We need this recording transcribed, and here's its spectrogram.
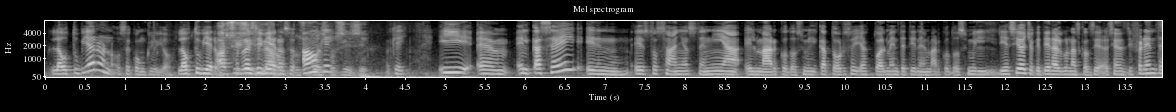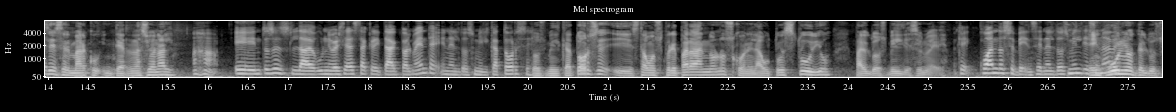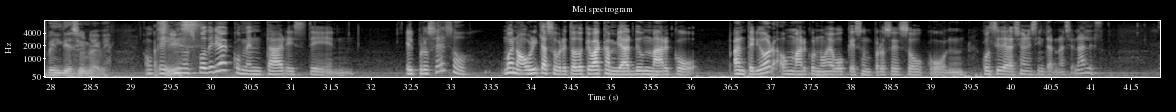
¿La obtuvieron o se concluyó? La obtuvieron. Ah, sí, recibieron. Sí, claro, ah, ok. sí, sí. Ok. Y em, el CASEI en estos años tenía el marco 2014 y actualmente tiene el marco 2018, que tiene algunas consideraciones diferentes. Sí, es el marco internacional. Ajá. Eh, entonces, la universidad está acreditada actualmente en el 2014. 2014 y estamos preparándonos con el autoestudio para el 2019. Okay. ¿Cuándo se vence? ¿En el 2019? En junio del 2019. Ok. ¿Y ¿Nos podría comentar este el proceso? bueno, ahorita sobre todo que va a cambiar de un marco anterior a un marco nuevo que es un proceso con consideraciones internacionales.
